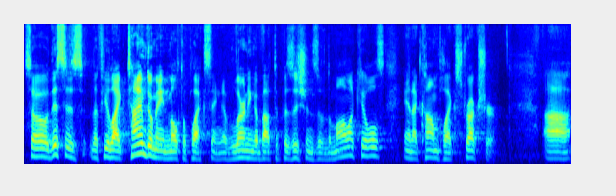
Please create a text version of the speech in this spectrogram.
So this is, if you like, time domain multiplexing of learning about the positions of the molecules in a complex structure. Uh,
